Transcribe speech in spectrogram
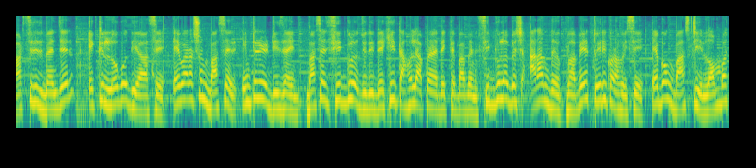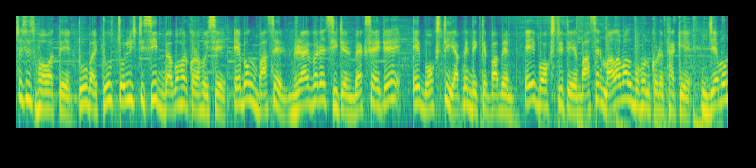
মার্সিডিজ বেঞ্জের একটি লোগো দেওয়া আছে। এবার আসুন বাসের ইন্টেরিয়র ডিজাইন বাসের সিটগুলো যদি দেখি, তাহলে আপনারা দেখতে পাবেন সিটগুলো বেশ আরামদায়ক ভাবে তৈরি করা হয়েছে এবং বাসটি লম্বা চেসিস হওয়াতে টু বাই টু চল্লিশটি সিট ব্যবহার করা হয়েছে এবং বাসের ড্রাইভারের সিটের ব্যাক সাইডে এই বক্সটি আপনি দেখতে পাবেন। এই বক্সটিতে বাসের মালামাল বহন করে থাকে, যেমন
